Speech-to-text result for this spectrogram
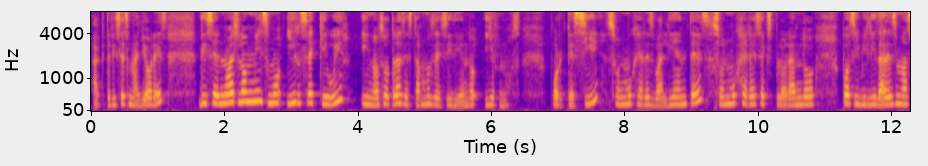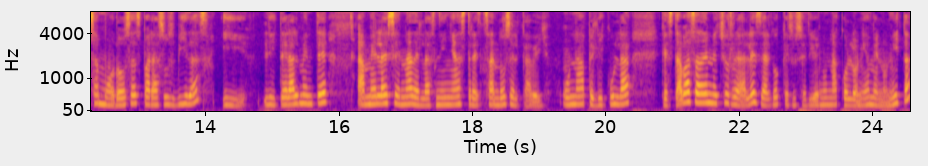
actrices mayores dice no es lo mismo irse que huir y nosotras estamos decidiendo irnos porque sí, son mujeres valientes, son mujeres explorando posibilidades más amorosas para sus vidas y literalmente amé la escena de las niñas trenzándose el cabello, una película que está basada en hechos reales de algo que sucedió en una colonia menonita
